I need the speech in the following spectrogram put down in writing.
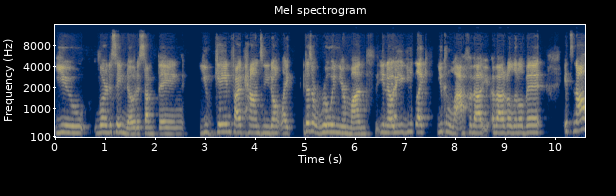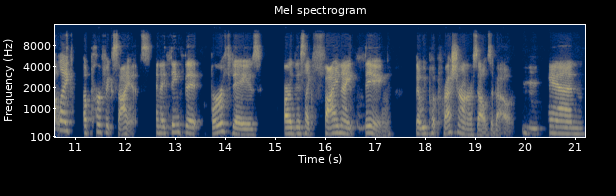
You learn to say no to something you gain five pounds and you don't like it doesn't ruin your month you know right. you, you like you can laugh about about it a little bit it's not like a perfect science. And i think that birthdays are this like finite thing that we put pressure on ourselves about. Mm-hmm. and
